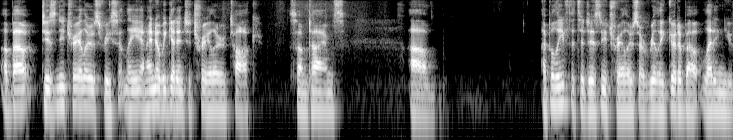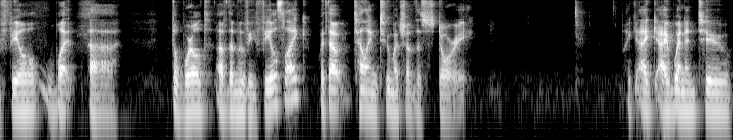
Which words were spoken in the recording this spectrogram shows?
about Disney trailers recently, and I know we get into trailer talk sometimes. Um, I believe that the Disney trailers are really good about letting you feel what uh, the world of the movie feels like without telling too much of the story. Like I, I went into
